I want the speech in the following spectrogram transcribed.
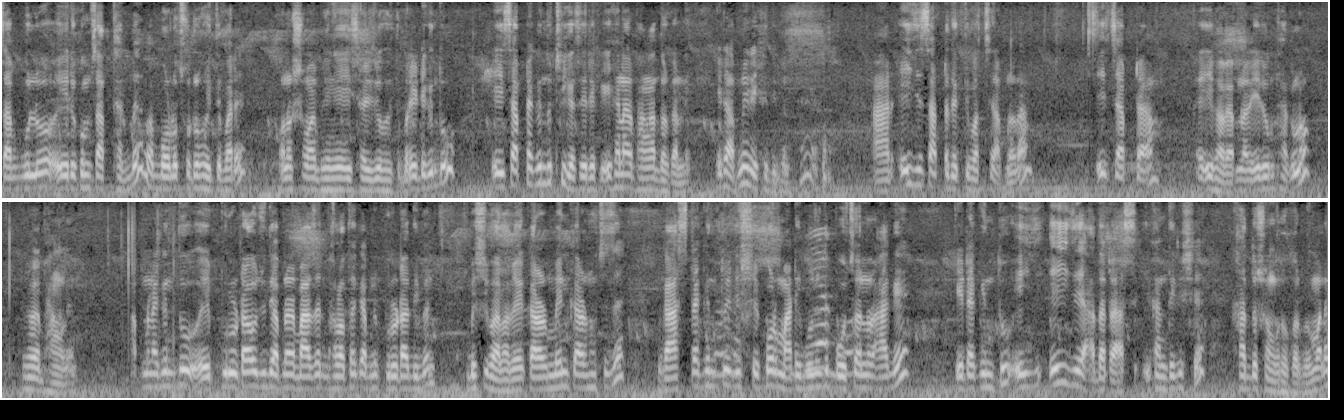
চাপগুলো এরকম চাপ থাকবে বা বড় ছোট হইতে পারে অনেক সময় ভেঙে এই সাইজও হতে পারে। এটা কিন্তু এই চাপটা কিন্তু ঠিক আছে এখানে আর ভাঙার দরকার নেই। এটা আপনি রেখে দেবেন হ্যাঁ? আর এই যে চাপটা দেখতে পাচ্ছেন আপনারা এই চাপটা এইভাবে আপনার এরকম থাকল এভাবে ভাঙলেন। আপনারা কিন্তু এই পুরোটাও যদি আপনার বাজেট ভালো থাকে আপনি পুরোটা দিবেন বেশি ভালো হবে। কারণ মেন কারণ হচ্ছে যে গাছটা কিন্তু এই যে শেকড় মাটি পর্যন্ত পৌঁছানোর আগে এটা কিন্তু এই এই যে আদাটা আছে এখান থেকে সে খাদ্য সংগ্রহ করবে মানে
